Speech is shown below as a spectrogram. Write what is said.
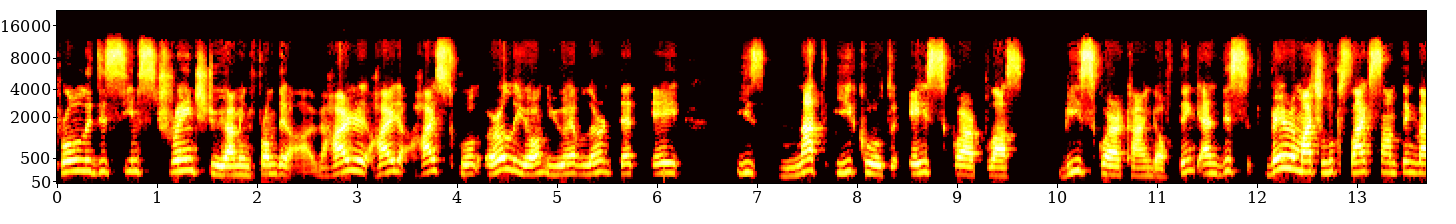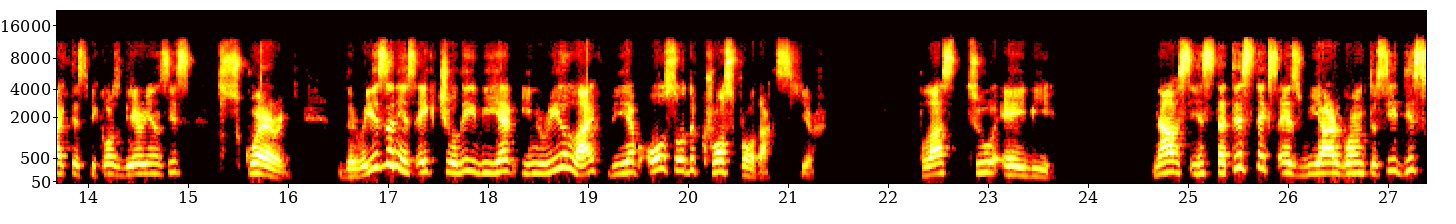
probably this seems strange to you. I mean, from the uh, high, high, high school early on, you have learned that A is not equal to A square plus B square kind of thing. And this very much looks like something like this because variance is squaring. The reason is actually we have in real life, we have also the cross products here, plus 2AB. Now, in statistics, as we are going to see, this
